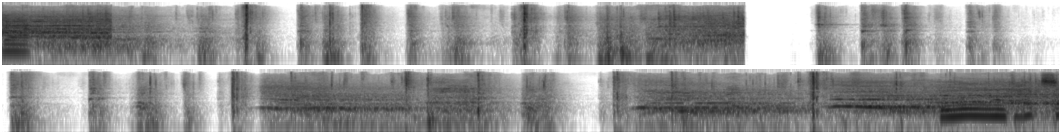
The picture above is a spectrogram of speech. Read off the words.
Yeah. Oh, that's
